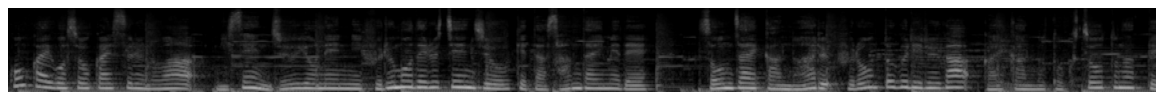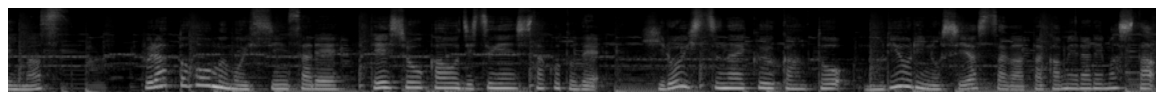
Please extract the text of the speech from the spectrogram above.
今回ご紹介するのは2014年にフルモデルチェンジを受けた3代目で存在感のあるフロントグリルが外観の特徴となっています。プラットフォームも一新され低床化を実現したことで広い室内空間と乗り降りのしやすさが高められました。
